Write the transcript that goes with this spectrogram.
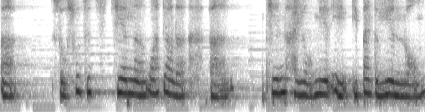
呃手术之间呢，挖掉了呃筋还有面一一半的面容，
